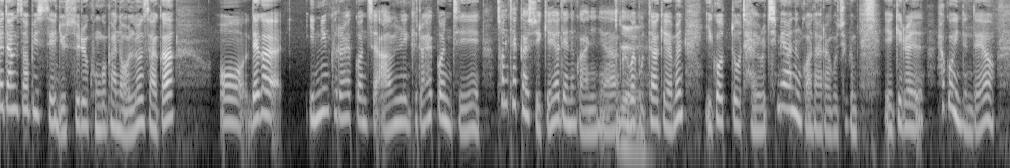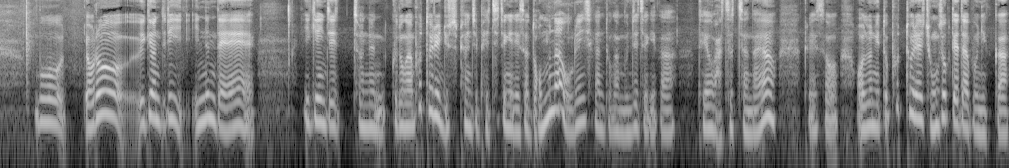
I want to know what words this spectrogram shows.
해당 서비스의 뉴스를 공급하는 언론사가 어 내가 인링크를 할 건지 아웃링크를 할 건지 선택할 수 있게 해야 되는 거 아니냐. 그걸 예. 못하게 하면 이것도 자유를 침해하는 거다라고 지금 얘기를 하고 있는데요. 뭐 여러 의견들이 있는데 이게 이제 저는 그동안 포털의 뉴스 편집 배치 등에 대해서 너무나 오랜 시간 동안 문제 제기가 되어 왔었잖아요. 그래서 언론이 또 포털에 종속되다 보니까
